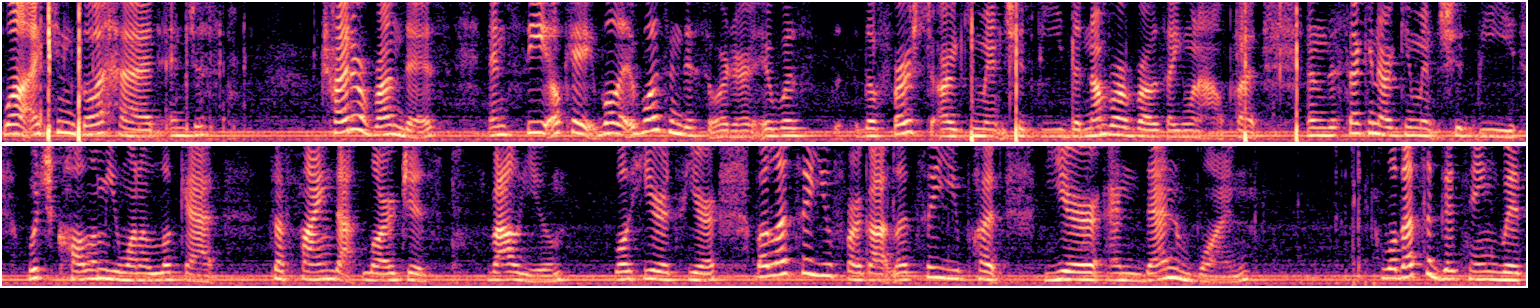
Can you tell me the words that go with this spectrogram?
Well, I can go ahead and just try to run this and see, okay, well, it was in this order. It was the first argument should be the number of rows that you want to output, and the second argument should be which column you want to look at to find that largest value. Well, here it's year, but let's say you forgot. Let's say you put year and then one. Well, that's a good thing with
